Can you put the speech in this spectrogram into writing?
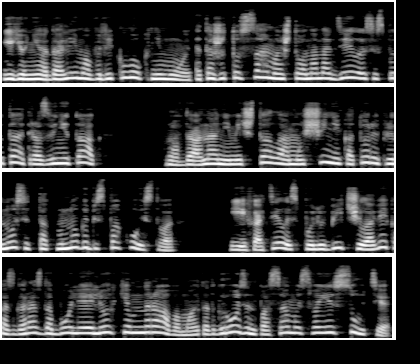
Ее неодолимо влекло к нему. Это же то самое, что она надеялась испытать, разве не так? Правда, она не мечтала о мужчине, который приносит так много беспокойства. Ей хотелось полюбить человека с гораздо более легким нравом, а этот грозен по самой своей сути.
